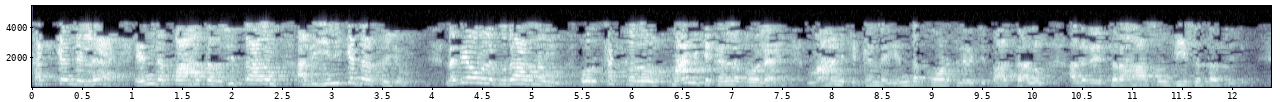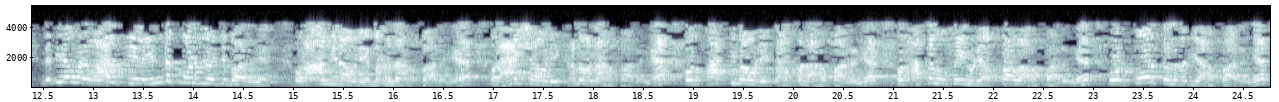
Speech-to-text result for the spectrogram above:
கற்கண்டில் எந்த பாகத்தை ருசித்தாலும் அது இனிக்கத்தான் செய்யும். நபி அவங்களுக்கு உதாரணம் ஒரு கற்பதோ மாணிக்க கல்ல போல. மாணிக்க கல்ல எந்த கோணத்துல வச்சு பார்த்தாலும் அதனுடைய பிரகாசம் வீசத்தான் செய்யும். நபியாவோட வாழ்க்கையில எந்த கோணத்துல வச்சு பாருங்க. ஒரு ஆமினாவுடைய மகனாக பாருங்க. ஒரு ஆயிஷாவுடைய கணவனாக பாருங்க. ஒரு பாத்திமாவுடைய தகப்பனாக பாருங்க. ஒரு ஹசன் உசைனுடைய அப்பாவாக பாருங்க. ஒரு போர் தளபதியாக பாருங்க.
